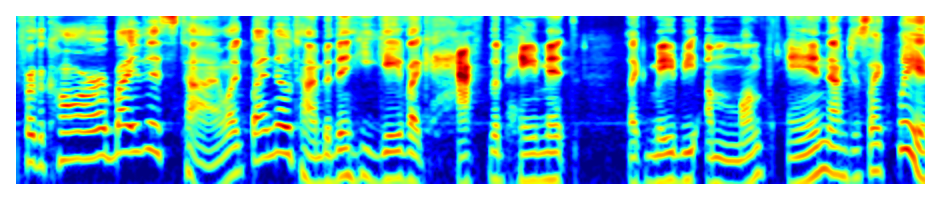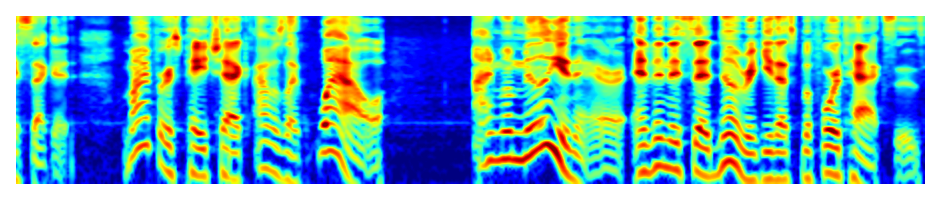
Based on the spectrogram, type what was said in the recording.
for the car by this time like by no time. But then he gave like half the payment like maybe a month in. I'm just like wait a second. My first paycheck i was like wow i'm a millionaire and then they said no ricky that's before taxes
